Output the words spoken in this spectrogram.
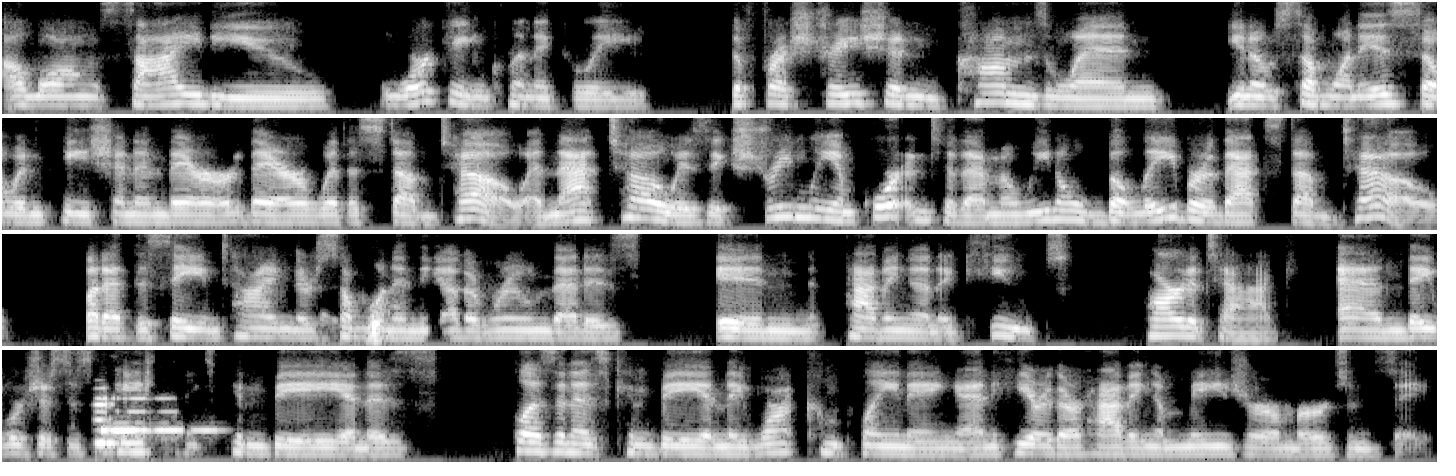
alongside you working clinically, the frustration comes when you know someone is so impatient and they're there with a stub toe and that toe is extremely important to them and we don't belabor that stub toe but at the same time there's someone in the other room that is in having an acute heart attack and they were just as patient as can be and as pleasant as can be and they weren't complaining and here they're having a major emergency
